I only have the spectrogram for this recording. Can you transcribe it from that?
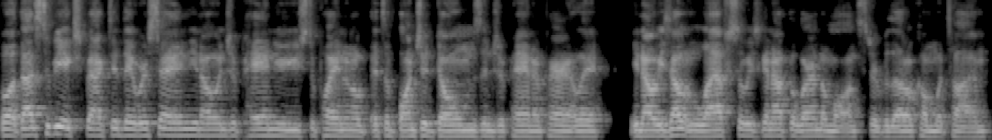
but that's to be expected. They were saying, you know, in Japan you're used to playing in a, it's a bunch of domes in Japan apparently. You know, he's out in left, so he's gonna have to learn the monster, but that'll come with time.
